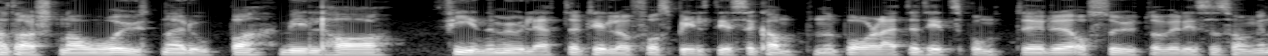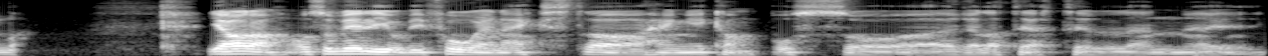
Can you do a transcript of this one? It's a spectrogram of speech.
at Arsenal nå uten Europa vil ha fine muligheter til å få spilt disse kampene på ålreite tidspunkter også utover i sesongen. da. Ja da, og så vil jo vi få en ekstra hengekamp også eh, relatert til en eh,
